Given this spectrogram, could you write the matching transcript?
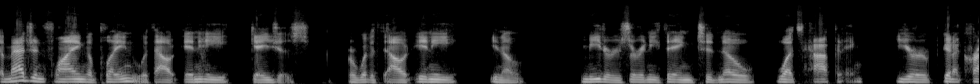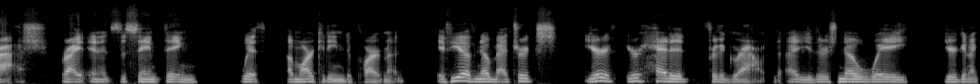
imagine flying a plane without any gauges or without any, you know, meters or anything to know what's happening you're going to crash, right? And it's the same thing with a marketing department. If you have no metrics, you're you're headed for the ground. Uh, there's no way you're going to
